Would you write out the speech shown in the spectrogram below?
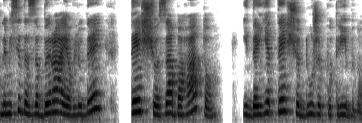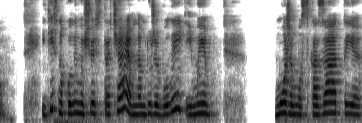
Немісіда, забирає в людей те, що забагато, і дає те, що дуже потрібно. І дійсно, коли ми щось втрачаємо, нам дуже болить, і ми можемо сказати,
